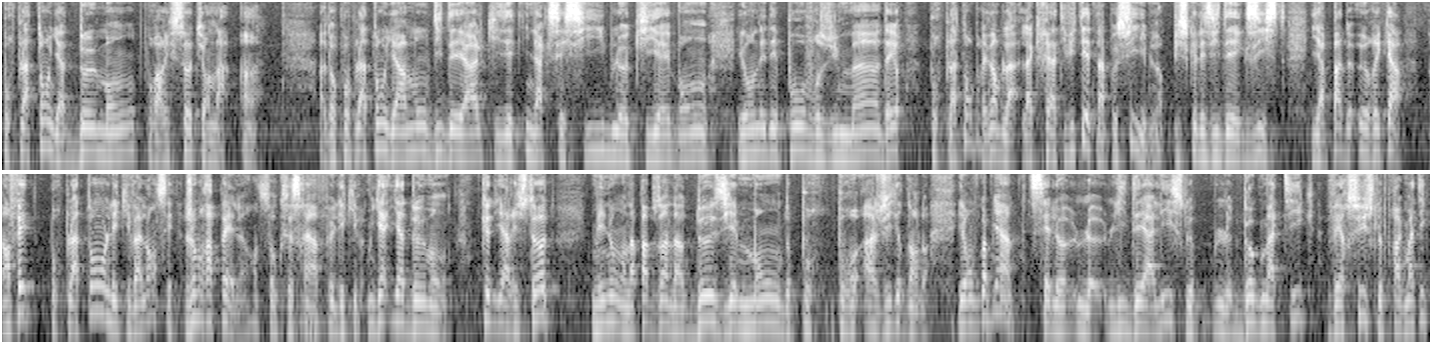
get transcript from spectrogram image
pour Platon, il y a deux mondes, pour Aristote, il y en a un. Ah, donc pour Platon, il y a un monde idéal qui est inaccessible, qui est bon, et on est des pauvres humains. D'ailleurs, pour Platon, par exemple, la, créativité est impossible, hein, puisque les idées existent. Il n'y a pas de eureka. En fait, pour Platon, l'équivalent, c'est, je me rappelle, hein, donc ce serait un peu l'équivalent. Il, il, y a deux mondes. Que dit Aristote? Mais non, on n'a pas besoin d'un deuxième monde pour, pour agir dans... Et on voit bien, c'est l'idéalisme, le, le, dogmatique versus le pragmatique.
